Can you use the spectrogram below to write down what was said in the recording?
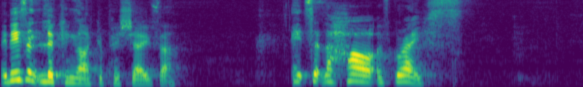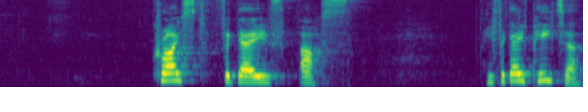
It isn't looking like a pushover. It's at the heart of grace. Christ forgave us. He forgave Peter,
